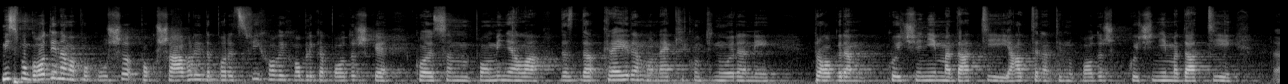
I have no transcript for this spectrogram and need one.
Mi smo godinama pokuša, pokušavali da pored svih ovih oblika podrške koje sam pominjala, da, da kreiramo neki kontinuirani program koji će njima dati alternativnu podršku, koji će njima dati uh,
